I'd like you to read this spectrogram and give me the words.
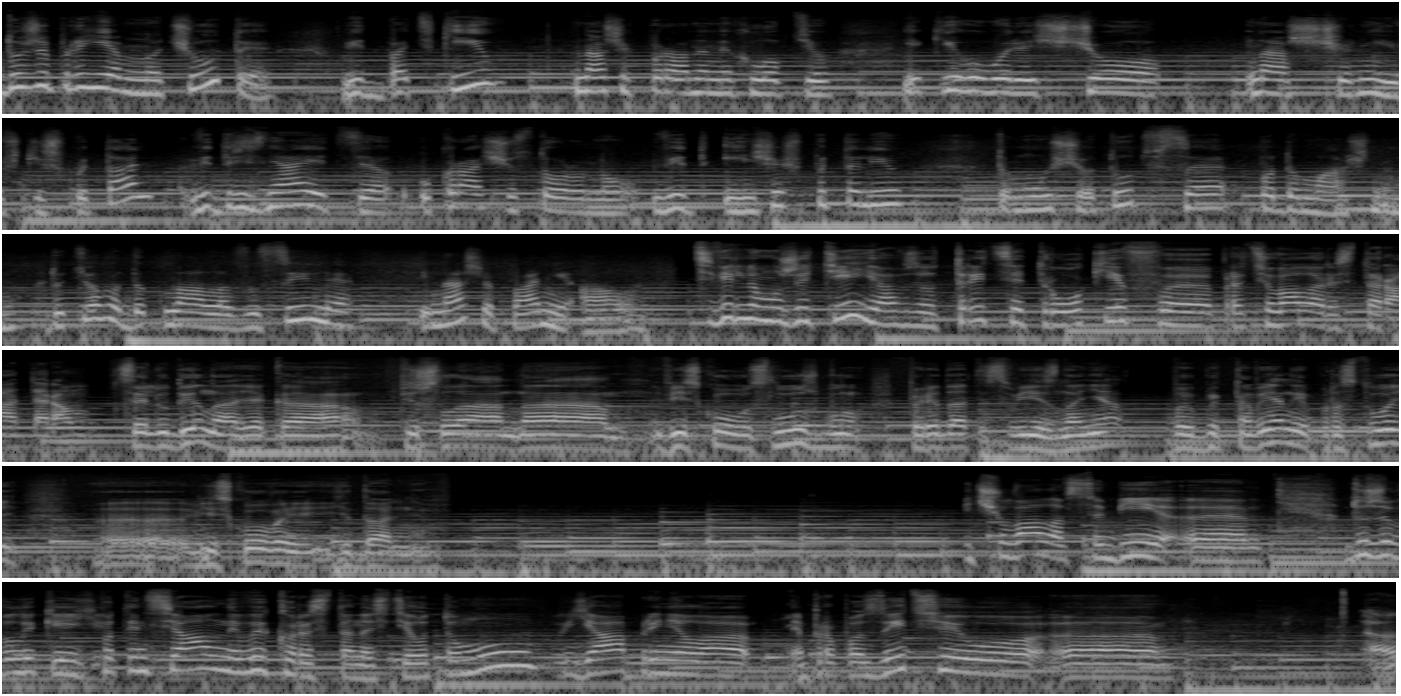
Дуже приємно чути від батьків наших поранених хлопців, які говорять, що наш чернігівський шпиталь відрізняється у кращу сторону від інших шпиталів, тому що тут все по-домашньому. До цього доклала зусилля і наша пані Алла. В цивільному житті я вже 30 років е, працювала ресторатором. Це людина, яка пішла на військову службу передати свої знання в обикновенний, простой е, військовій їдальні. Відчувала в собі е, дуже великий потенціал невикористаності. От тому я прийняла пропозицію. Е,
